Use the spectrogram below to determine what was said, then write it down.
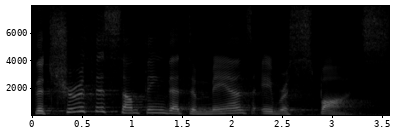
the truth is something that demands a response.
